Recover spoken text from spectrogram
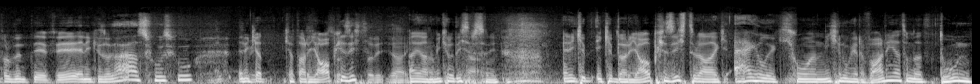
Van, de tv. En ik zo, ja, is goed, is goed. En ik had, ik had daar ja op gezegd. Sorry, ja, Ah ja, de micro dichter, sorry. En ik heb, ik heb daar ja op gezegd, terwijl ik eigenlijk gewoon niet genoeg ervaring had om dat te doen.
